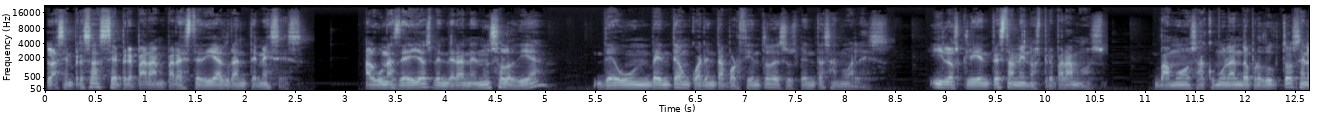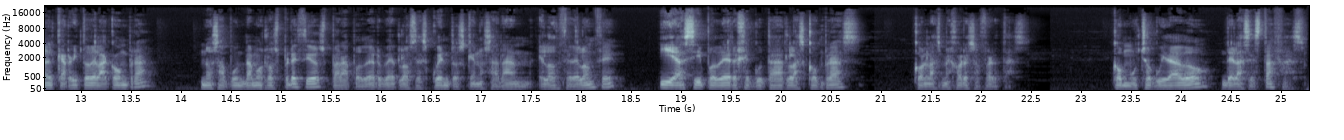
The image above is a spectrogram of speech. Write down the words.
Las empresas se preparan para este día durante meses. Algunas de ellas venderán en un solo día de un 20 a un 40% de sus ventas anuales. Y los clientes también nos preparamos. Vamos acumulando productos en el carrito de la compra, nos apuntamos los precios para poder ver los descuentos que nos harán el 11 del 11 y así poder ejecutar las compras con las mejores ofertas. Con mucho cuidado de las estafas.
